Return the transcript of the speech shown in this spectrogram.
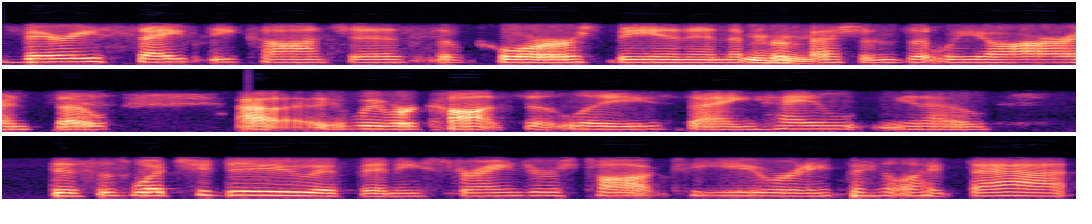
very safety conscious, of course, being in the Mhm. professions that we are, and so uh, we were constantly saying, hey, you know. This is what you do if any strangers talk to you or anything like that,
